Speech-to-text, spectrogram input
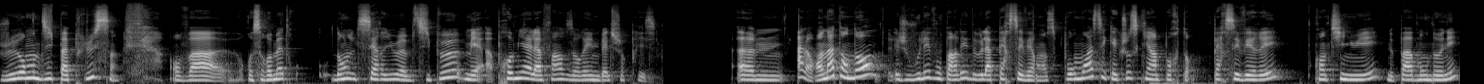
n'en dis pas plus. On va se remettre dans le sérieux un petit peu, mais promis à la fin, vous aurez une belle surprise. Euh, alors, en attendant, je voulais vous parler de la persévérance. Pour moi, c'est quelque chose qui est important. Persévérer, continuer, ne pas abandonner.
